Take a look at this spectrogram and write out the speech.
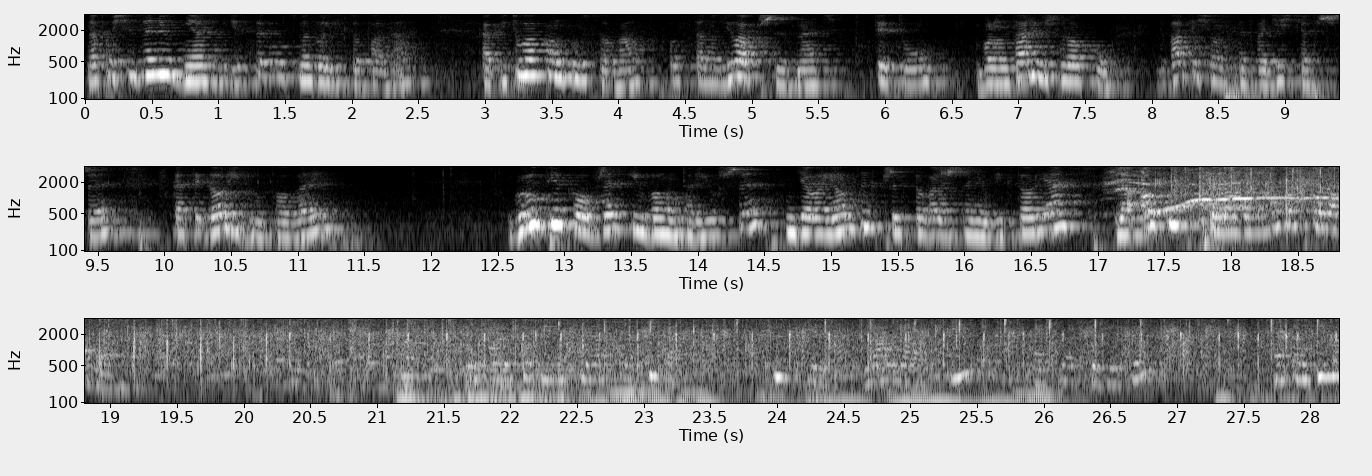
Na posiedzeniu dnia 28 listopada kapituła konkursowa postanowiła przyznać tytuł Wolontariusz Roku 2023 w kategorii grupowej Grupie Kołobrzeskich Wolontariuszy działających przy Stowarzyszeniu Wiktoria dla osób z raz przeczytać wszystkie kobiety. Katarzyna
